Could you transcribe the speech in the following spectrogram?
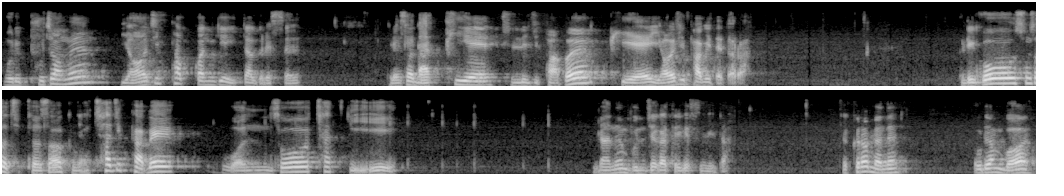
우리 부정은 여집합 관계에 있다 그랬어요. 그래서 P의 진리집합은 P의 여집합이 되더라. 그리고 순서 지켜서 그냥 차집합의 원소 찾기 라는 문제가 되겠습니다. 자, 그러면은 우리 한번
